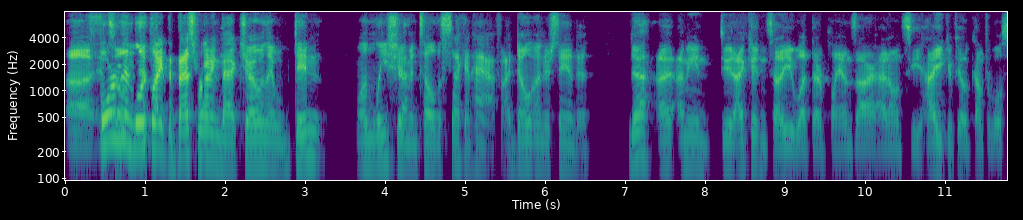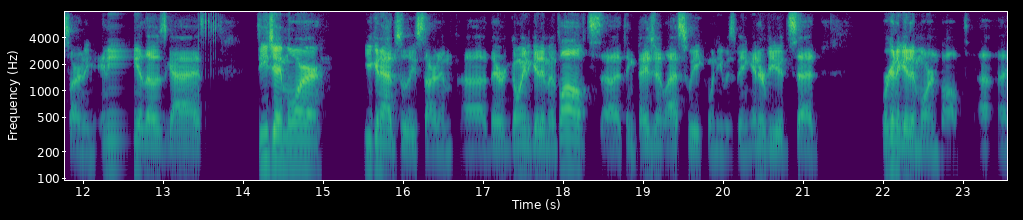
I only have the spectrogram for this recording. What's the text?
Uh, Foreman looked like the best running back, Joe, and they didn't unleash him yeah. until the second half. I don't understand it. Yeah, I, I, mean, dude, I couldn't tell you what their plans are. I don't see how you can feel comfortable starting any of those guys. DJ Moore, you can absolutely start him. Uh, they're going to get him involved. Uh, I think Bagent last week, when he was being interviewed, said, We're going to get him more involved. Uh,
